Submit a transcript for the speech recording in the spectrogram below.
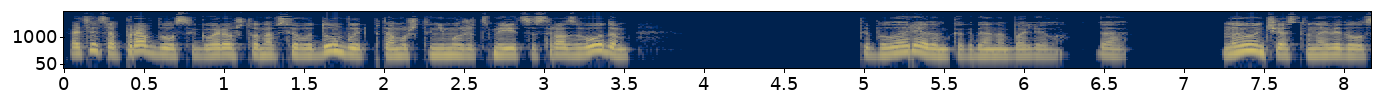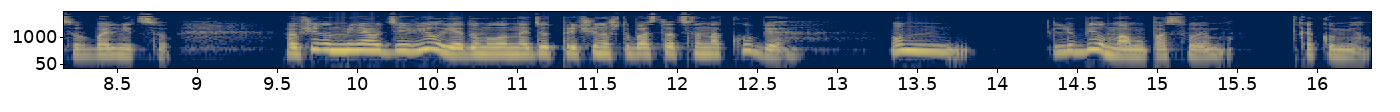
Отец оправдывался, говорил, что она все выдумывает, потому что не может смириться с разводом. Ты была рядом, когда она болела? Да. Ну и он часто наведывался в больницу. Вообще-то он меня удивил, я думал, он найдет причину, чтобы остаться на Кубе. Он любил маму по-своему, как умел.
